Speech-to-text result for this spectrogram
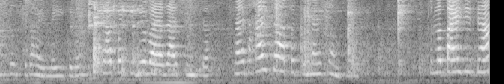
असंच राहिलं इकडं. चहापत्ती दे बाळा राशींच्या. नाही तर हाय चहापत्ती नाही संपली तुला पाहिजे चहा?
